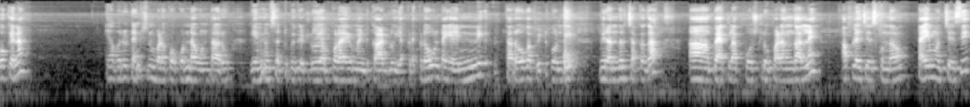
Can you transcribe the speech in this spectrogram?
ఓకేనా? ఎవరు టెన్షన్ పడకోకుండా ఉంటారు. ఏమేమి సర్టిఫికెట్లు ఎంప్లాయ్మెంట్ కార్డులు ఎక్కడెక్కడో ఉంటాయి. అన్నీ తరోగా పెట్టుకోండి. మీరందరూ చక్కగా బ్యాక్లాగ్ పోస్టులు పడంగానే అప్లై చేసుకుందాం. టైం వచ్చేసి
